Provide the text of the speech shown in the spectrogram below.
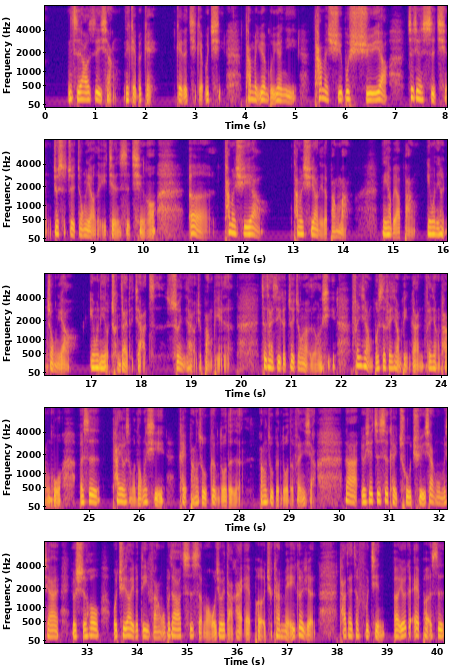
你只要自己想，你给不给，给得起给不起，他们愿不愿意，他们需不需要这件事情，就是最重要的一件事情哦。呃，他们需要，他们需要你的帮忙，你要不要帮？因为你很重要。因为你有存在的价值，所以你才要去帮别人，这才是一个最重要的东西。分享不是分享饼干、分享糖果，而是他有什么东西可以帮助更多的人，帮助更多的分享。那有些知识可以出去，像我们现在有时候我去到一个地方，我不知道要吃什么，我就会打开 App 去看每一个人，他在这附近。呃，有一个 App 是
